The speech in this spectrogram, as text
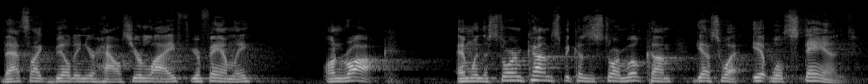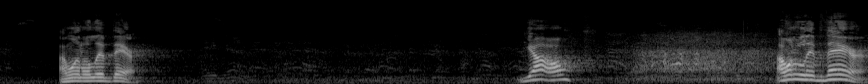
that's like building your house, your life, your family on rock. And when the storm comes, because the storm will come, guess what? It will stand. I want to live there. Y'all, I want to live there.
